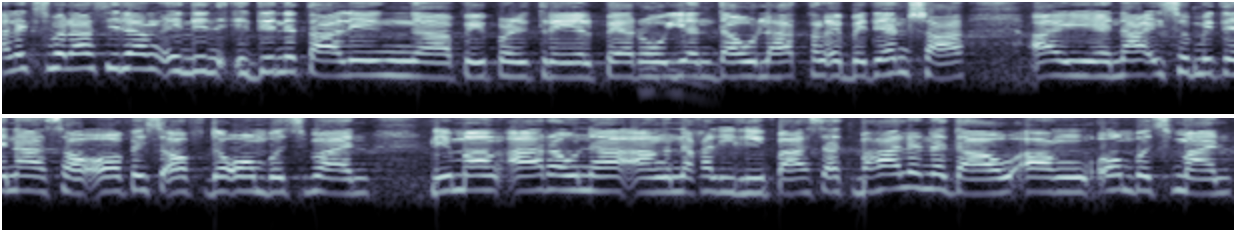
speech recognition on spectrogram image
Alex, wala silang idin- idinetaling ah, paper trail pero yan daw lahat ng ebidensya ay naisumite na sa Office of the Ombudsman. Limang araw na ang nakalilipas at bahala na daw ang Ombudsman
